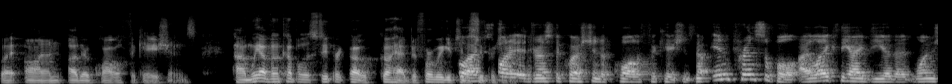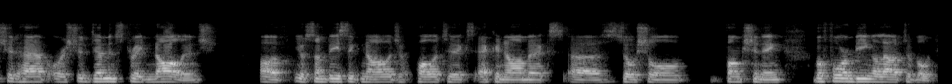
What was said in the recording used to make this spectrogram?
but on other qualifications. Um, we have a couple of super. Oh, go ahead. Before we get to oh, the I super. I just want to address the question of qualifications. Now, in principle, I like the idea that one should have or should demonstrate knowledge of, you know, some basic knowledge of politics, economics, uh, social functioning before being allowed to vote.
